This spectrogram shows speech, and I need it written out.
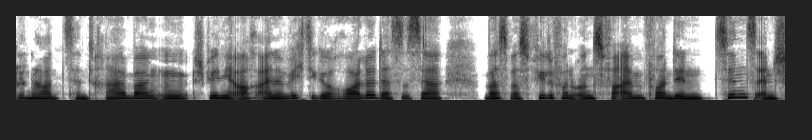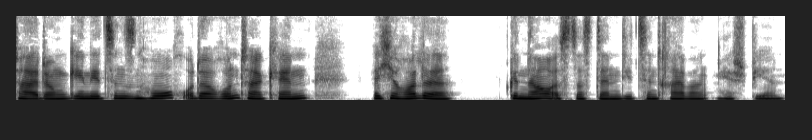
Genau, Zentralbanken spielen ja auch eine wichtige Rolle. Das ist ja was, was viele von uns vor allem von den Zinsentscheidungen, gehen die Zinsen hoch oder runter kennen. Welche Rolle genau ist das denn, die Zentralbanken hier spielen?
